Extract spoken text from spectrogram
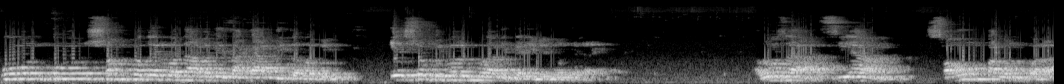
কোন কোন সম্পদের মধ্যে আমাকে জাকাত দিতে হবে? এসব বিবরণ কোরআনে কারিমের মধ্যে নাই। রোজা, সিয়াম সম পালন করা।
